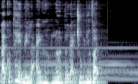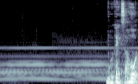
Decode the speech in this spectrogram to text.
lại có thể để lại ảnh hưởng lớn tới đại chúng như vậy? Bối cảnh xã hội.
